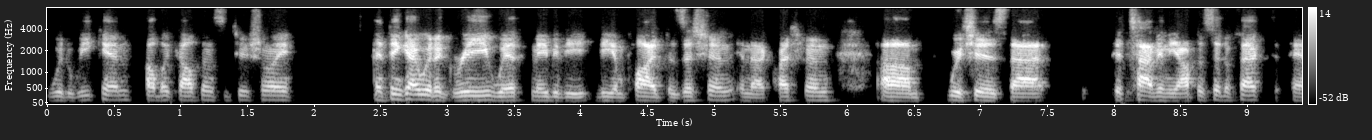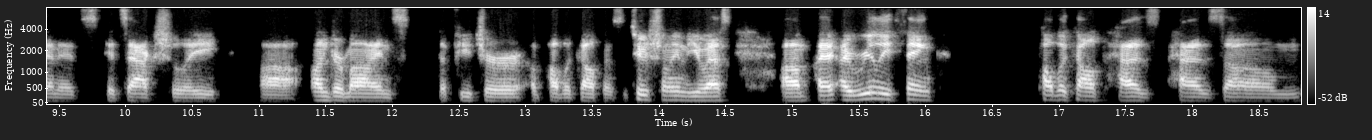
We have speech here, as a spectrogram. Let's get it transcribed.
would weaken public health institutionally. I think I would agree with maybe the the implied position in that question, um, which is that it's having the opposite effect, and it's it's actually uh, undermines the future of public health institutionally in the U.S. Um, I, I really think public health has has um,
